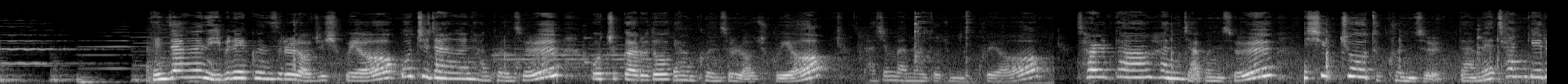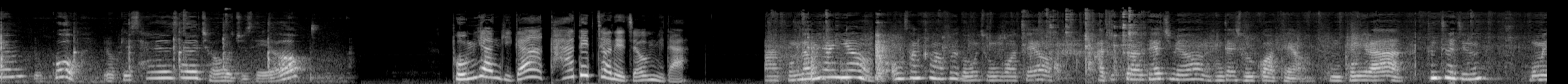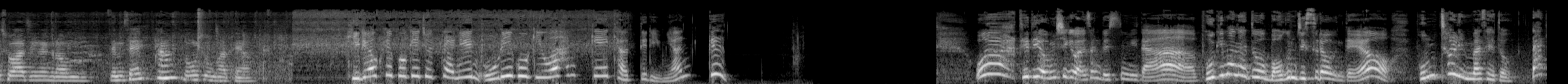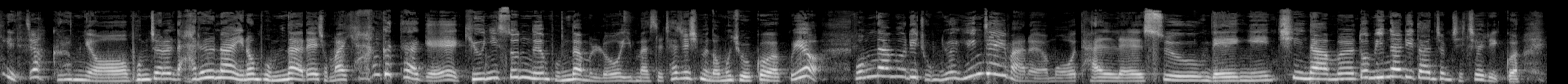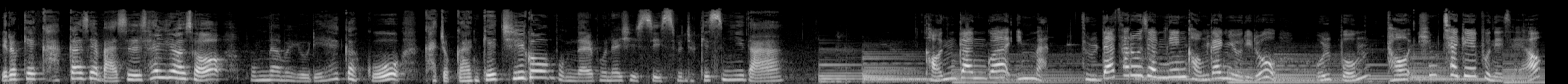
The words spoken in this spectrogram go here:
된장은 2분의 1큰술을 넣어주시고요. 고추장은 한 큰술, 고춧가루도 한 큰술 넣어주고요. 다진 마늘도 좀 넣고요. 설탕 한 작은술, 식초 두 큰술, 그다음에 참기름 넣고 이렇게 살살 저어주세요. 봄 향기가 가득 전해져 옵니다. 아, 봄나물 향이요. 너무 상큼하고 너무 좋은 것 같아요. 가족들한테 해주면 굉장히 좋을 것 같아요. 음, 봄이라 튼튼해지는, 몸에 좋아지는 그런 냄새, 향 너무 좋은 것 같아요. 기력 회복에 좋다는 오리고기와 함께 곁들이면 끝! 와, 드디어 음식이 완성됐습니다. 보기만 해도 먹음직스러운데요. 봄철 입맛에도 딱이겠죠? 그럼요. 봄철 나른한 이런 봄날에 정말 향긋하게 기운이 쏟는 봄나물로 입맛을 찾으시면 너무 좋을 것 같고요. 봄나물이 종류가 굉장히 많아요. 뭐 달래, 쑥, 냉이, 취나물, 또 미나리도 한점 제철이 있고요. 이렇게 각각의 맛을 살려서 봄나물 요리해 갖고 가족과 함께 즐거운 봄날 보내실 수 있으면 좋겠습니다. 건강과 입맛 둘 다 사로잡는 건강 요리로 올봄 더 힘차게 보내세요.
